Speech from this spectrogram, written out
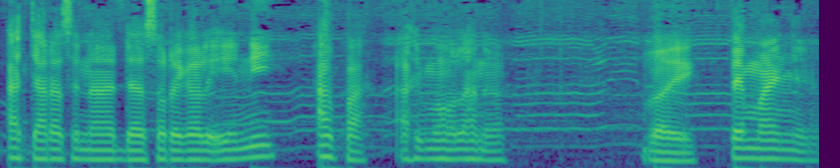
acara senada sore kali ini apa? Ahli Maulana. Baik, Temanya.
